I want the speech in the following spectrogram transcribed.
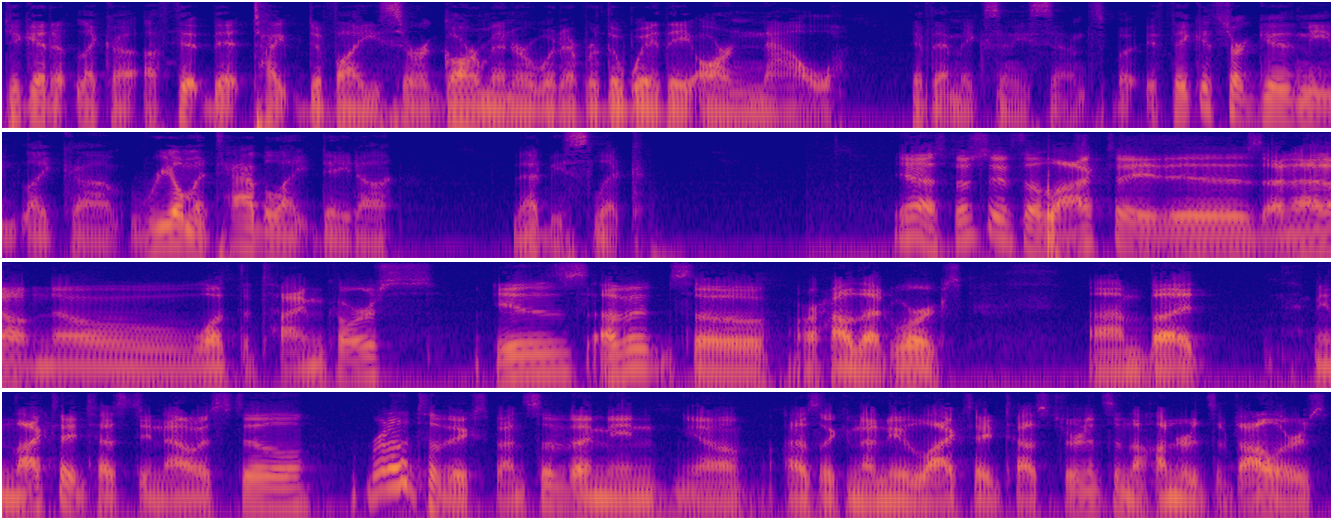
to get it like a, a Fitbit type device or a Garmin or whatever the way they are now, if that makes any sense. But if they could start giving me like uh, real metabolite data, that'd be slick. Yeah, especially if the lactate is, and I don't know what the time course is of it, so or how that works. Um, but I mean, lactate testing now is still relatively expensive. I mean, you know, I was looking at a new lactate tester, and it's in the hundreds of dollars.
